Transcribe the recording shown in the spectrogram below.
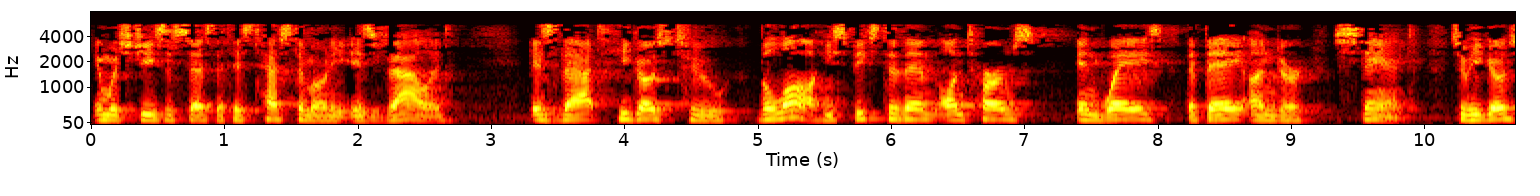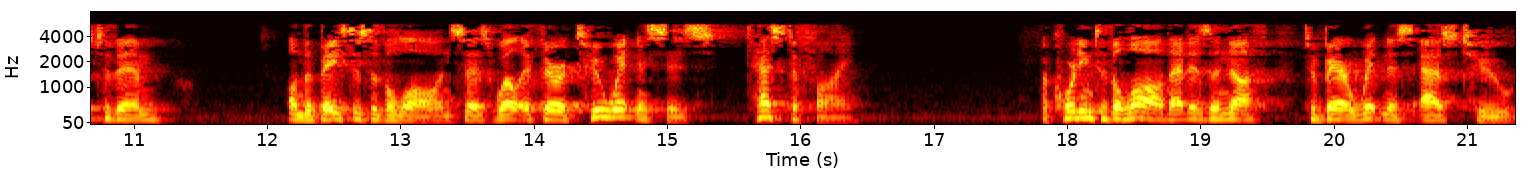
in which Jesus says that his testimony is valid is that he goes to the law. He speaks to them on terms in ways that they understand. So he goes to them on the basis of the law and says, well, if there are two witnesses testifying, according to the law, that is enough to bear witness as to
